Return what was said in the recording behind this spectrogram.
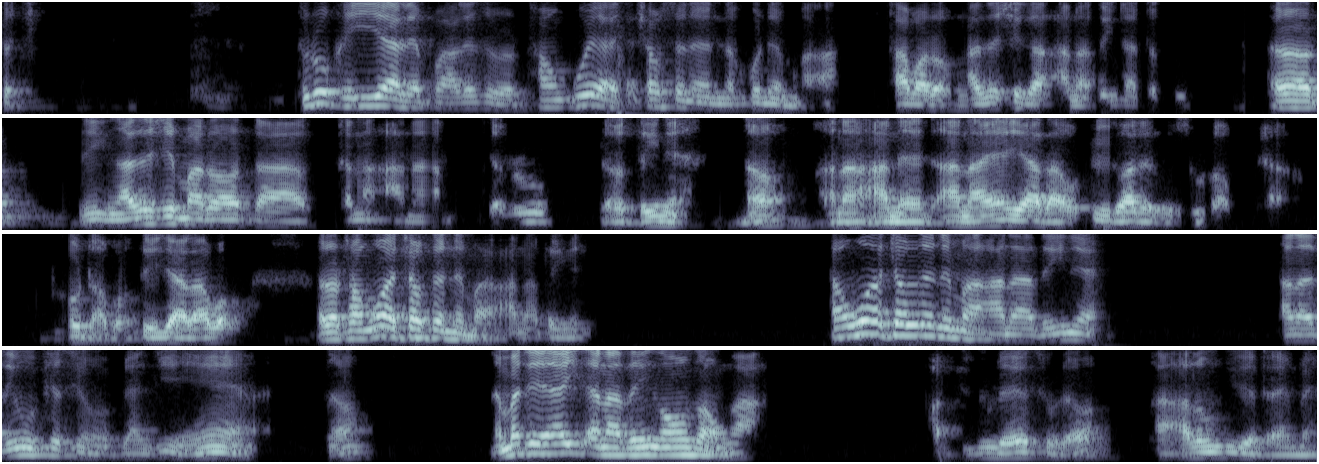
တွက်ကြည့်သူတို့ခရီးရလည်းပါလဲဆိုတော့1962ခုနှစ်မှာထားပါတော့58ကအာနာသိန်းတာတခုအဲ့တော့ဒီ58မှာတော့ဒါခဏအာနာကျွန်တော်တို့သိနေနော်အာနာအာနာအာနာရဲ့ရတာကိုတွေ့သွားတယ်လို့ဆိုတော့ဗျာဟုတ်တာပေါ့သိကြတာပေါ့အဲ့တော့1960မှာအာနာသိန်းတယ်1960မှာအာနာသိန်းနဲ့အာနာသိန်းကိုဖြစ်စဉ်ကိုပြန်ကြည့်ရင်နော်နံပါတ်1အဲ့အာနာသိန်းကောင်းဆောင်ကဘာဖြစ်လို့လဲဆိုတော့အားလုံးသိတဲ့အတိုင်းပဲ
